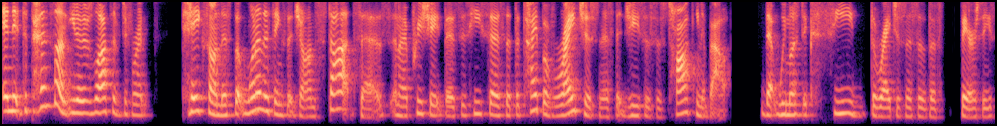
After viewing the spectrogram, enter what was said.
and it depends on you know there's lots of different takes on this, but one of the things that John Stott says, and I appreciate this, is he says that the type of righteousness that Jesus is talking about, that we must exceed the righteousness of the Pharisees.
